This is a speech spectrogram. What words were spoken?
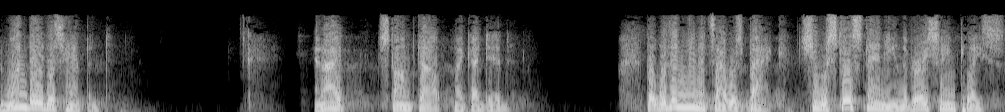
And one day this happened. And I stomped out like I did. But within minutes I was back. She was still standing in the very same place.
